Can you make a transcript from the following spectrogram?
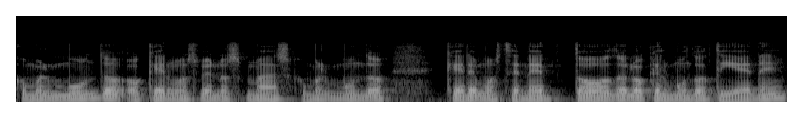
como el mundo o queremos vernos más como el mundo? ¿Queremos tener todo lo que el mundo tiene?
